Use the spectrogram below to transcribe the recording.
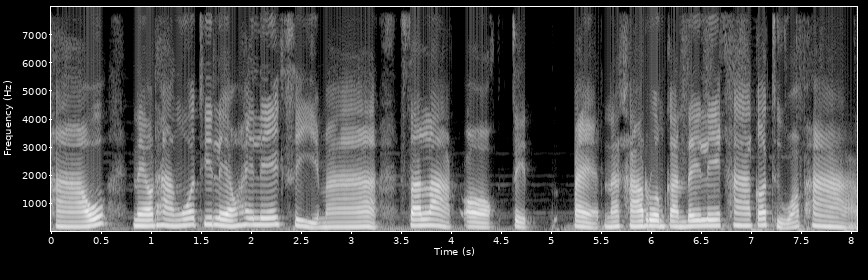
เขา แนวทางงวดที่แล้วให้เลข 4 มา สลากออก 7 8 นะคะ รวมกันได้เลข 5 ก็ถือว่าผ่าน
